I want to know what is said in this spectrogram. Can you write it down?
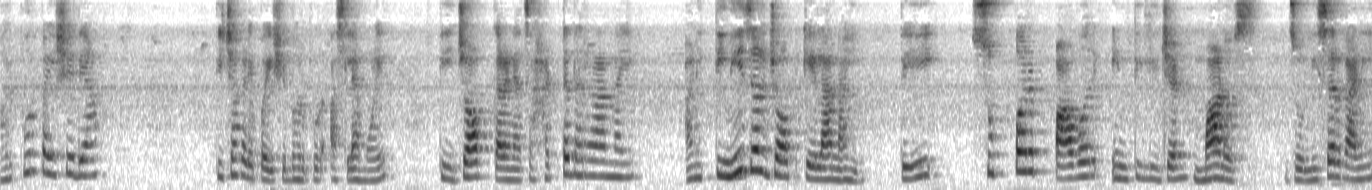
भरपूर पैसे द्या. तिच्याकडे पैसे भरपूर असल्यामुळे ती जॉब करण्याचा हट्ट धरणार नाही आणि तिने जर जॉब केला नाही ते सुपर पॉवर इंटेलिजंट माणूस जो निसर्गाने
